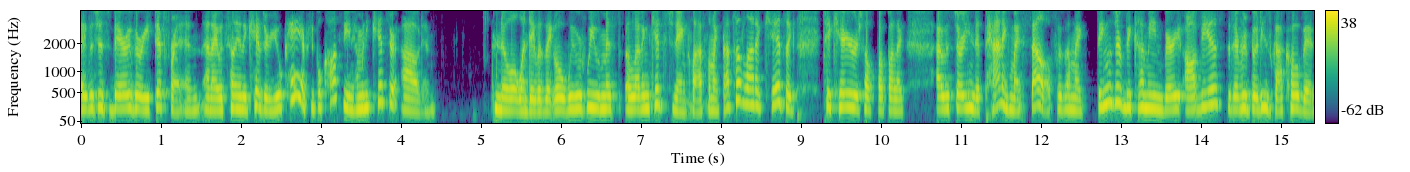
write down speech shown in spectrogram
it was just very, very different. And and I was telling the kids, "Are you okay? Are people coughing? How many kids are out?" And Noah one day was like, "Oh, we we missed eleven kids today in class." I'm like, "That's a lot of kids. Like, take care of yourself, Papa." Like, I was starting to panic myself because I'm like, things are becoming very obvious that everybody's got COVID.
